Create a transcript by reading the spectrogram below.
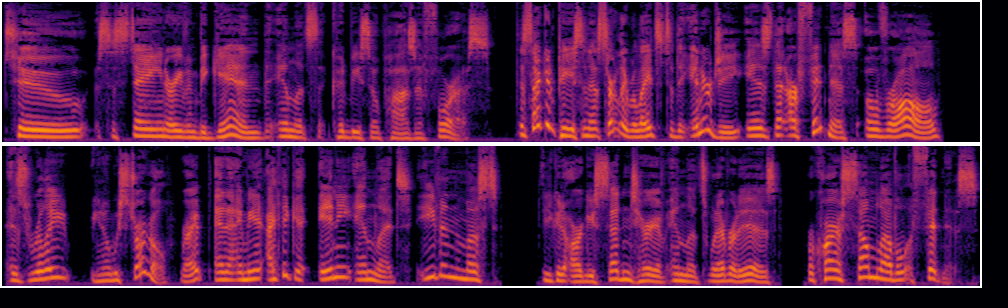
to sustain or even begin the inlets that could be so positive for us. The second piece, and it certainly relates to the energy, is that our fitness overall is really, you know, we struggle, right? And I mean, I think any inlet, even the most, you could argue, sedentary of inlets, whatever it is, requires some level of fitness.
